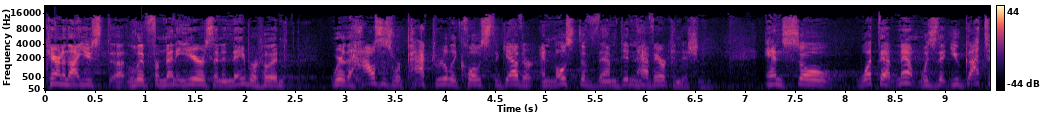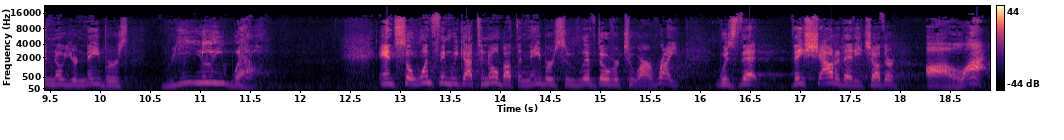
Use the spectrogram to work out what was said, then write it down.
Karen and I used to uh, live for many years in a neighborhood where the houses were packed really close together, and most of them didn't have air conditioning. And so, what that meant was that you got to know your neighbors really well. And so, one thing we got to know about the neighbors who lived over to our right was that they shouted at each other a lot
